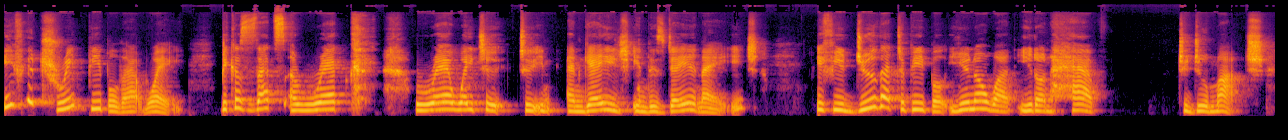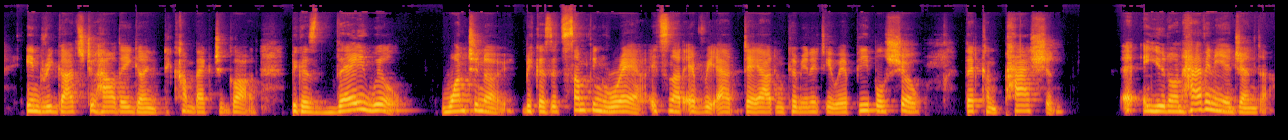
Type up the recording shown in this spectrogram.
if you treat people that way, because that's a rare, rare way to, to engage in this day and age, if you do that to people, you know what? You don't have to do much in regards to how they're going to come back to God because they will want to know because it's something rare. It's not every day out in community where people show that compassion. Eh, you don't have any agenda.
